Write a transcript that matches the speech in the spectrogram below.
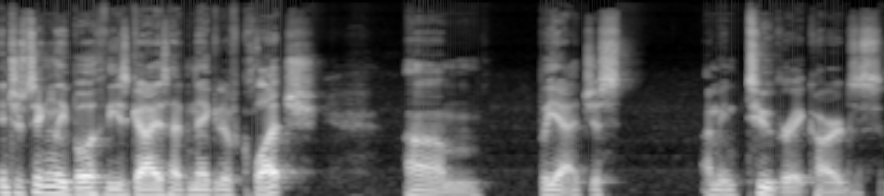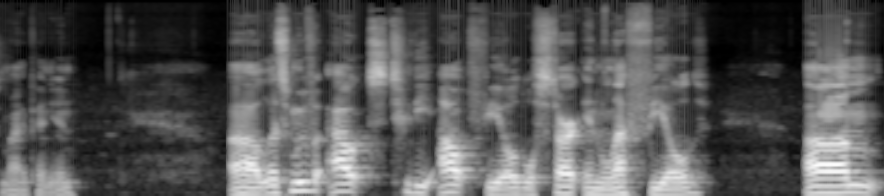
interestingly, both of these guys had negative clutch. Um, but yeah, just I mean, two great cards in my opinion. Uh, let's move out to the outfield. We'll start in left field. Um,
